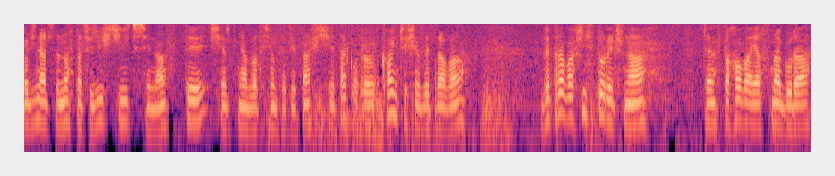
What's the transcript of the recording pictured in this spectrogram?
Godzina 14.30, 13 sierpnia 2015. Tak oto kończy się wyprawa. Wyprawa historyczna Częstochowa Jasna Góra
